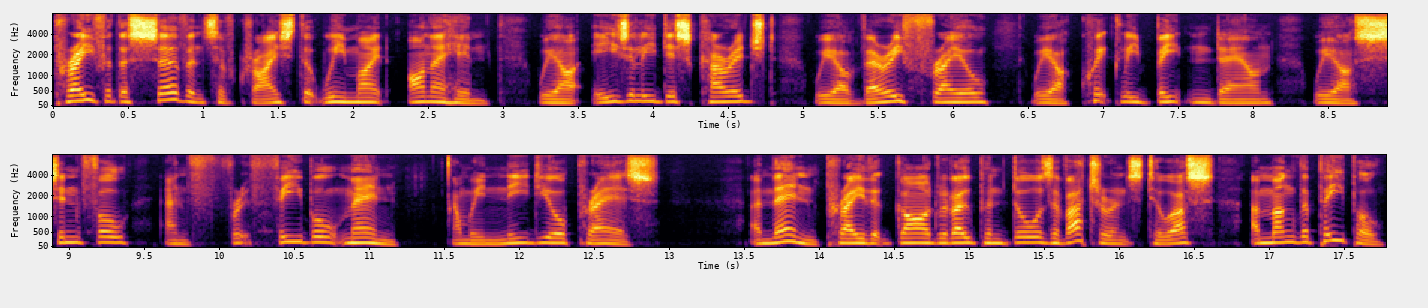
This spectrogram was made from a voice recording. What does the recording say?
pray for the servants of Christ that we might honour him. We are easily discouraged, we are very frail, we are quickly beaten down, we are sinful and feeble men, and we need your prayers. And then pray that God would open doors of utterance to us among the people.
